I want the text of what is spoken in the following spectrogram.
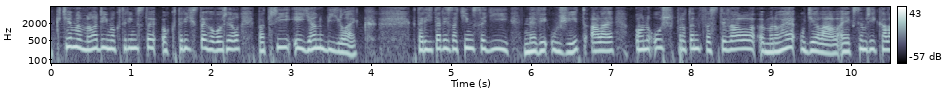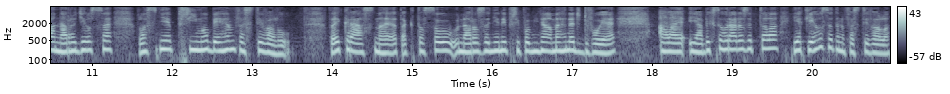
K těm mladým, o, kterým jste, o kterých jste hovořil, patří i Jan Bílek, který tady zatím sedí nevyužit, ale on už pro ten festival mnohé udělal a jak jsem říkala, narodil se vlastně přímo během festivalu. To je krásné, tak to jsou narozeniny, připomínáme hned dvoje, ale já bych se ho ráda zeptala, jak jeho se ten festival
